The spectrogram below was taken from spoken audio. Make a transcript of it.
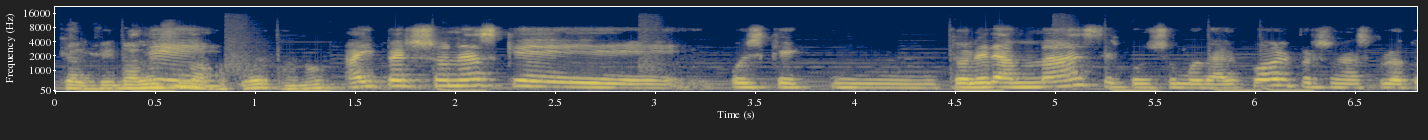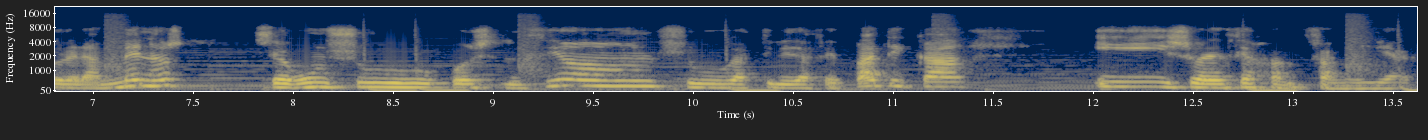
Que al final es una cosa, ¿no? Hay personas que, pues que mm, toleran más el consumo de alcohol, personas que lo toleran menos, según su constitución, su actividad hepática y su herencia familiar.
